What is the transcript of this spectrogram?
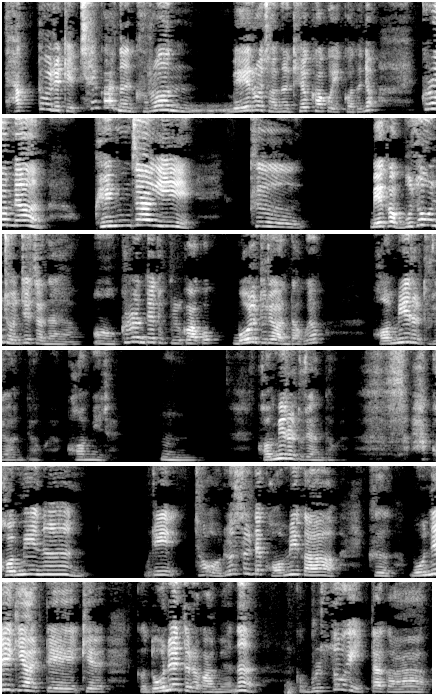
닭도 이렇게 채가는 그런 매로 저는 기억하고 있거든요. 그러면 굉장히 그 매가 무서운 존재잖아요. 어, 그런데도 불구하고 뭘 두려워한다고요? 거미를 두려워한다고요. 거미를. 음. 거미를 두려워한다고요. 아, 거미는 우리 저 어렸을 때 거미가 그 모내기 할 때 이렇게 그 논에 들어가면은 그 물속에 있다가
